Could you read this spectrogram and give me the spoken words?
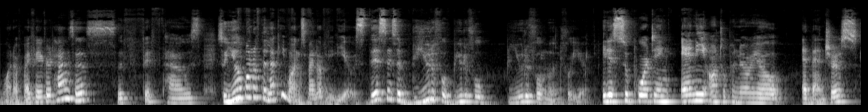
one of my favorite houses, the fifth house. So you're one of the lucky ones, my lovely Leos. This is a beautiful, beautiful, beautiful moon for you. It is supporting any entrepreneurial adventures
